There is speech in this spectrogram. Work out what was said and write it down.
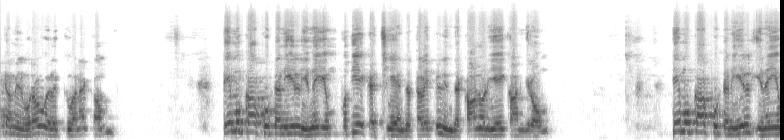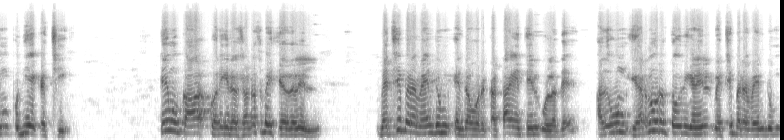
தாய் தமிழ் உறவுகளுக்கு வணக்கம். திமுக கூட்டணியில் இணையும் புதிய கட்சி என்ற தலைப்பில் இந்த காணொலியை காண்கிறோம். திமுக கூட்டணியில் இணையும் புதிய கட்சி. திமுக வருகிற சட்டசபை தேர்தலில் வெற்றி பெற வேண்டும் என்ற ஒரு கட்டாயத்தில் உள்ளது. அதுவும் இருநூறு தொகுதிகளில் வெற்றி பெற வேண்டும்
